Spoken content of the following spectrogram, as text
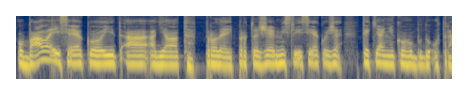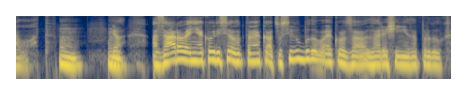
obávají se jako jít a, a dělat prodej, protože myslí si jako, že teď já někoho budu otravovat. Hmm. Hmm. Jo. A zároveň, jako když se ho zeptám, jako, a co si vybudoval jako za, za řešení, za produkt?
